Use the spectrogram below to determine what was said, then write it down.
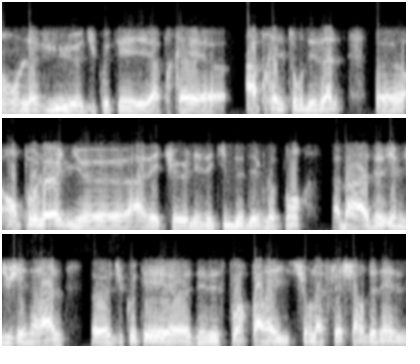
On l'a vu euh, du côté après euh, après le Tour des Alpes en Pologne avec les équipes de développement. bah deuxième du général. du côté des espoirs, pareil sur la flèche ardennaise.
